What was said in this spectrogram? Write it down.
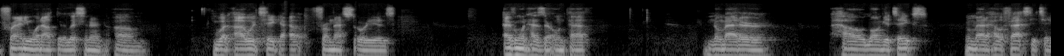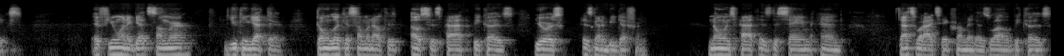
for anyone out there listening, um, what I would take out from that story is everyone has their own path. No matter how long it takes, no matter how fast it takes. If you want to get somewhere, you can get there. Don't look at someone else's, else's path because yours is going to be different. No one's path is the same. And that's what I take from it as well, because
